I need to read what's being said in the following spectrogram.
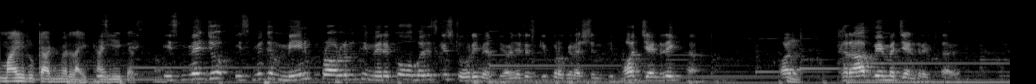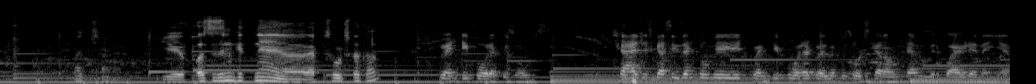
माहिर अकेडमी लाइट हाँ ये हूँ इसमें जो इसमें जो मेन प्रॉब्लम थी मेरे को वो बस इसकी स्टोरी में थी और जैसे इसकी प्रोग्रेशन थी। बहुत जेनरिक था। और हम्म। खराब वे में जेनरिक था अच्छा। ये फ़र्स्ट सीज़न कितने एपिसोड्स का था? 24 एपिसोड्स शायद इसका सीज़न 2 भी 24 या 12 एपिसोड्स का अराउंड है मेरे को आईडिया नहीं है।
